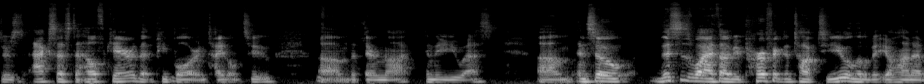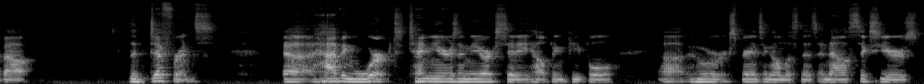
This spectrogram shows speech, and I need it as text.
there's access to health care that people are entitled to um, that they're not in the us um, and so this is why I thought it'd be perfect to talk to you a little bit, Johanna, about the difference uh, having worked 10 years in New York City helping people uh, who were experiencing homelessness and now six years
